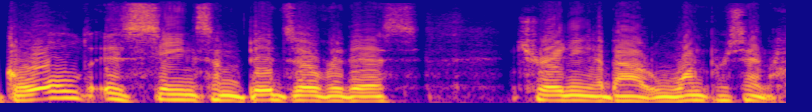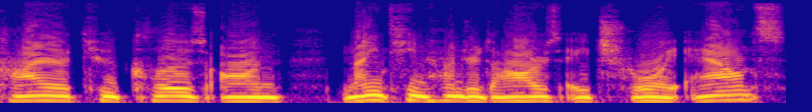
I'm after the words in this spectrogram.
Gold is seeing some bids over this, trading about 1% higher to close on $1,900 a troy ounce.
